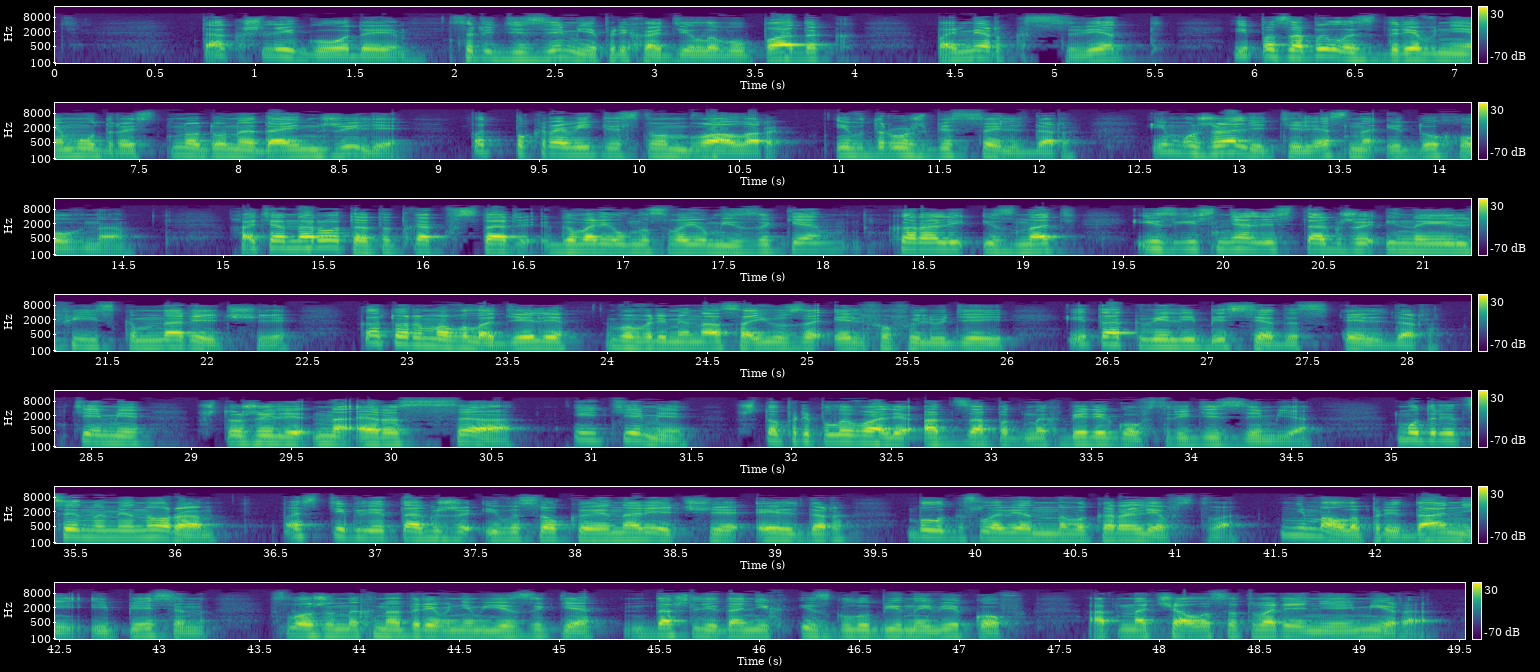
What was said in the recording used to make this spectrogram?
Так шли годы, Средиземье приходило в упадок, померк свет, и позабылась древняя мудрость, но Дунедайн жили под покровительством Валар и в дружбе с Эльдар, и мужали телесно и духовно. Хотя народ этот, как встарь говорил на своем языке, короли и знать изъяснялись также и на эльфийском наречии – которым овладели во времена союза эльфов и людей, и так вели беседы с Эльдер. теми, что жили на РССА, и теми, что приплывали от западных берегов Средиземья. Мудрецы Нуминора постигли также и высокое наречие Эльдер благословенного королевства. Немало преданий и песен, сложенных на древнем языке, дошли до них из глубины веков, от начала сотворения мира.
